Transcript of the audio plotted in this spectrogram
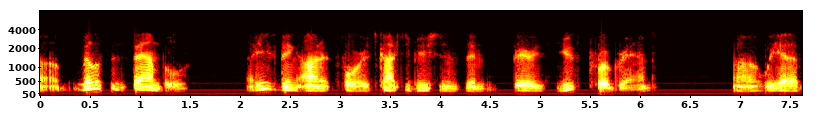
uh, Millicent Fambles, uh, he's being honored for his contributions in various youth programs. Uh, we have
